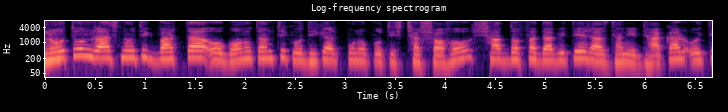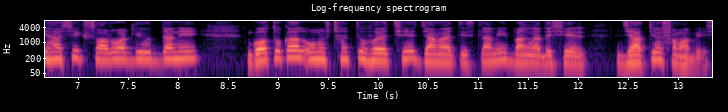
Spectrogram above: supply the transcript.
নতুন রাজনৈতিক বার্তা ও গণতান্ত্রিক অধিকার পুনঃপ্রতিষ্ঠা সহ সাত দফা দাবিতে রাজধানী ঢাকার ঐতিহাসিক সরওয়ার্দী উদ্যানে গতকাল অনুষ্ঠিত হয়েছে জামায়াত ইসলামী বাংলাদেশের জাতীয় সমাবেশ।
